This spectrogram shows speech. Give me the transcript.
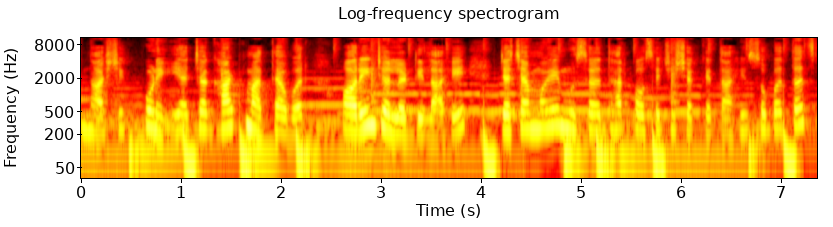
नाशिक पुणे याच्या घाटमाथ्यावर ऑरेंज अलर्ट दिला आहे. ज्याच्यामुळे मुसळधार पावसाची शक्यता आहे. सोबतच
